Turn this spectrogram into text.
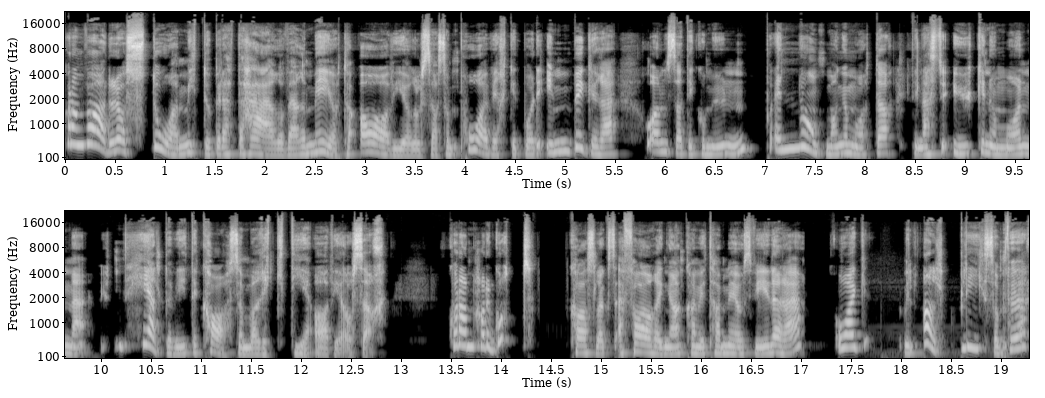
Hvordan var det da å stå midt oppi dette her og være med og ta avgjørelser som påvirket både innbyggere og ansatte i kommunen på enormt mange måter de neste ukene og månedene, uten helt å vite hva som var riktige avgjørelser? Hvordan har det gått? Hva slags erfaringer kan vi ta med oss videre? Og vil alt bli som før?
